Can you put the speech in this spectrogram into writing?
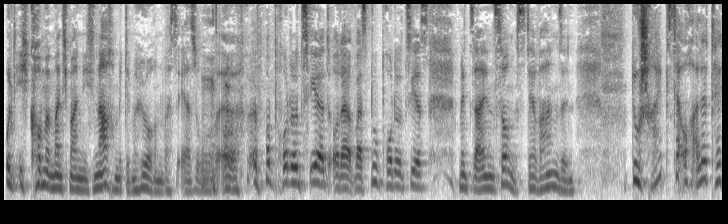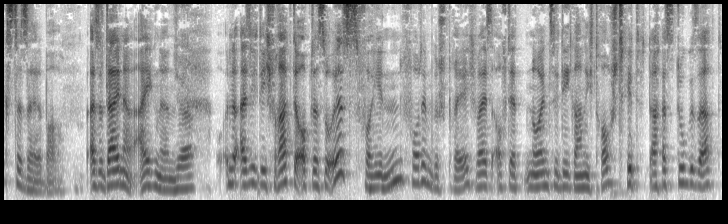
Und ich komme manchmal nicht nach mit dem Hören, was er so äh, produziert oder was du produzierst mit seinen Songs. Der Wahnsinn. Du schreibst ja auch alle Texte selber. Also deine eigenen. Ja. Und als ich dich fragte, ob das so ist, vorhin, vor dem Gespräch, weil es auf der neuen CD gar nicht draufsteht, da hast du gesagt,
